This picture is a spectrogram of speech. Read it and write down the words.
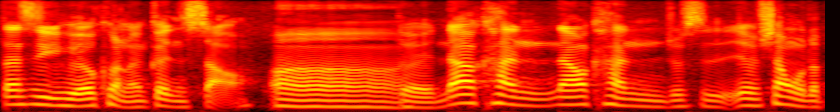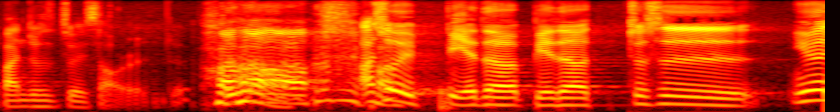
但是有可能更少。嗯，对，那要看那要看，就是要像我的班就是最少人的。真的哦啊，所以别的别的就是因为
